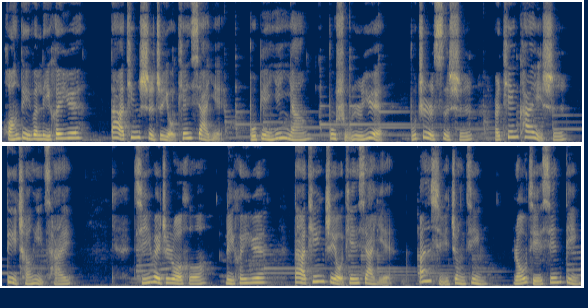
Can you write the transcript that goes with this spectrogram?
皇帝问立黑曰：“大听事之有天下也，不辨阴阳，不数日月，不治四时。”而天开以时，地成以才，其谓之若何？李黑曰：“大听之有天下也，安许正静，柔节先定，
